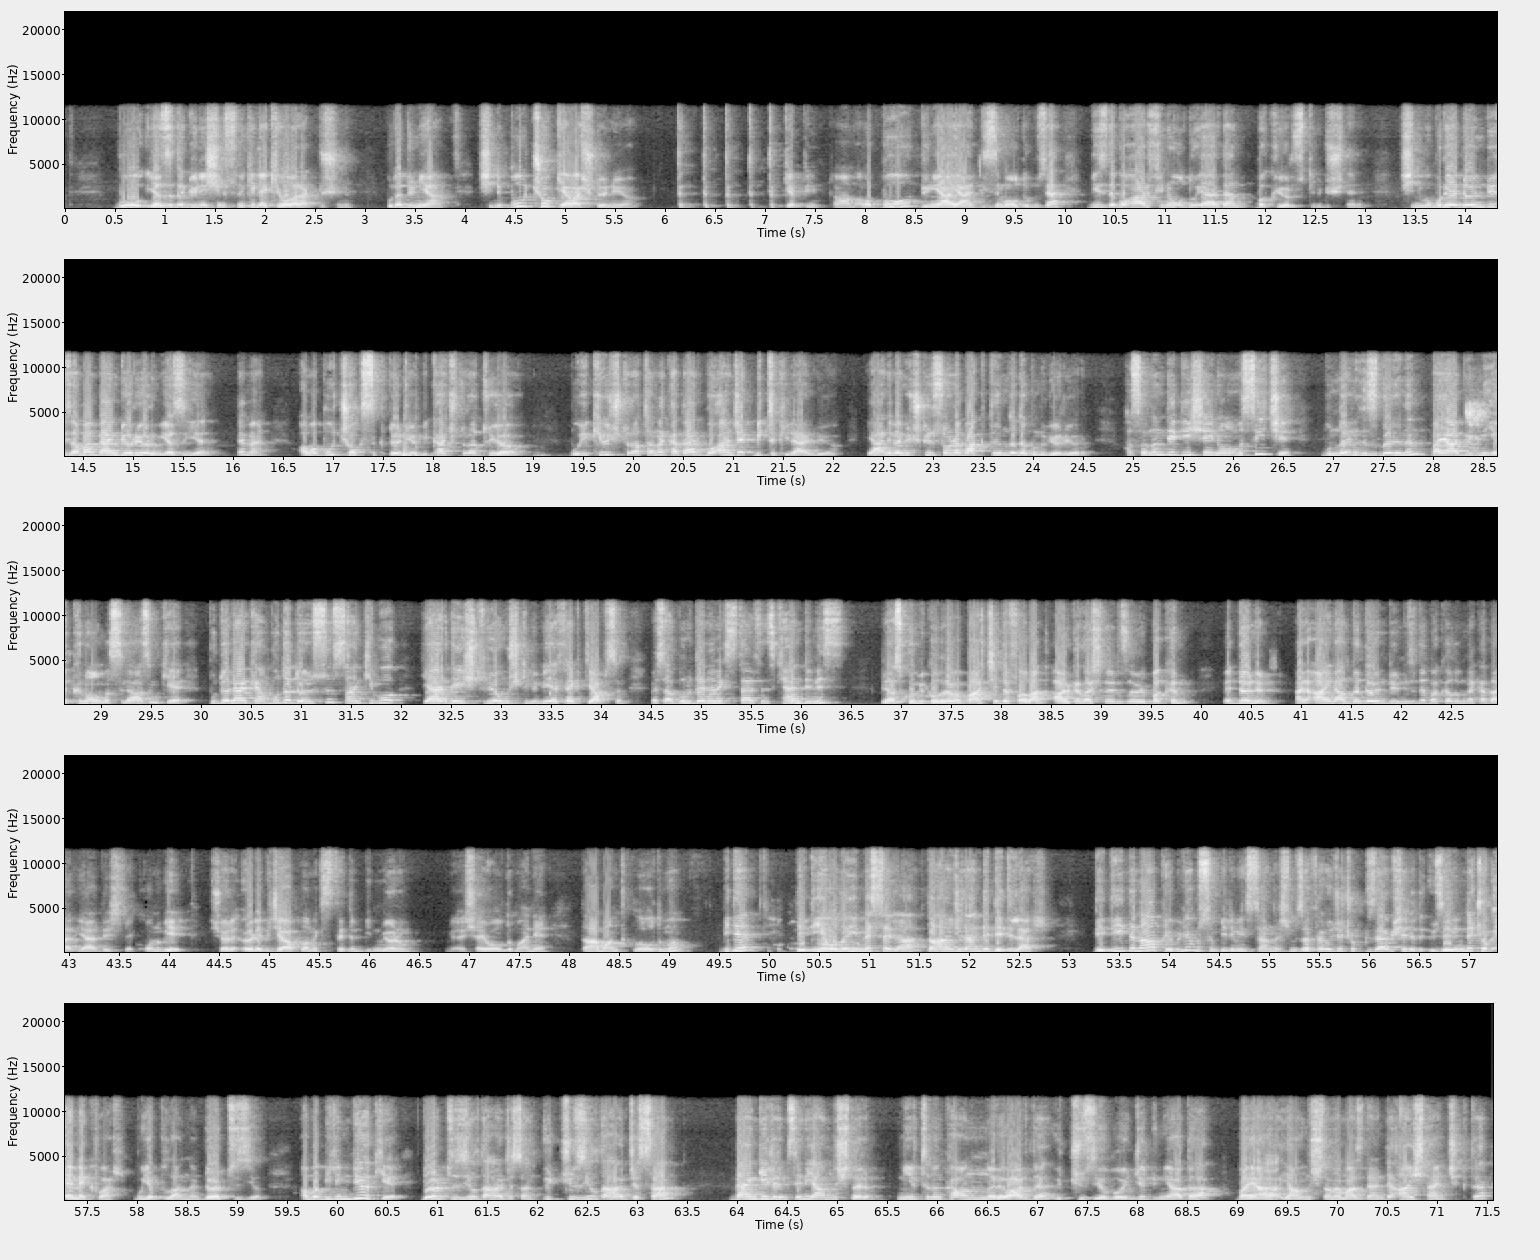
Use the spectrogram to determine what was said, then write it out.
Bu yazıda güneşin üstündeki leke olarak düşünün. Bu da dünya. Şimdi bu çok yavaş dönüyor. Tık tık tık tık tık yapayım. Tamam mı? Ama bu dünya yani bizim olduğumuz yer. Biz de bu harfin olduğu yerden bakıyoruz gibi düşünelim. Şimdi bu buraya döndüğü zaman ben görüyorum yazıyı. Değil mi? Ama bu çok sık dönüyor. Birkaç tur atıyor. Bu 2-3 tur atana kadar bu ancak bir tık ilerliyor. Yani ben 3 gün sonra baktığımda da bunu görüyorum. Hasan'ın dediği şeyin olması için bunların hızlarının bayağı birbirine yakın olması lazım ki bu dönerken bu da dönsün sanki bu yer değiştiriyormuş gibi bir efekt yapsın. Mesela bunu denemek isterseniz kendiniz biraz komik olur ama bahçede falan arkadaşlarınıza böyle bakın ve dönün. Hani aynı anda döndüğünüzde bakalım ne kadar yer değişecek. Onu bir şöyle öyle bir cevaplamak istedim. Bilmiyorum e, şey oldu mu hani daha mantıklı oldu mu? Bir de dediği olayı mesela daha önceden de dediler. Dediğinde ne yapıyor biliyor musun bilim insanları? Şimdi Zafer Hoca çok güzel bir şey dedi. Üzerinde çok emek var bu yapılanların 400 yıl. Ama bilim diyor ki 400 yıl da harcasan, 300 yıl da harcasan ben gelirim seni yanlışlarım. Newton'un kanunları vardı 300 yıl boyunca dünyada bayağı yanlışlanamaz dendi. Einstein çıktı.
